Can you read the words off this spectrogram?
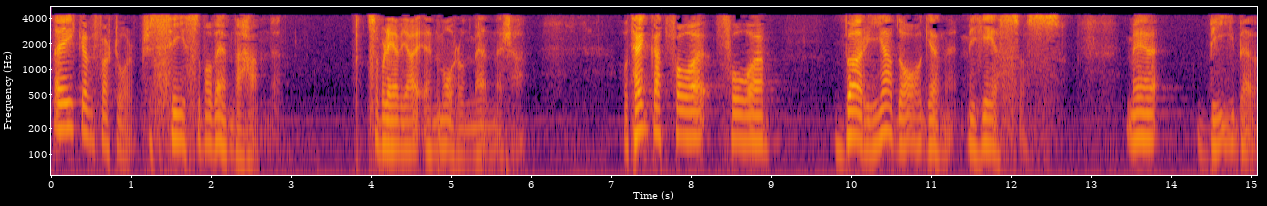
när jag gick över 40 år, precis som att vända handen så blev jag en morgonmänniska. Och tänk att få, få börja dagen med Jesus. Med Bibeln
